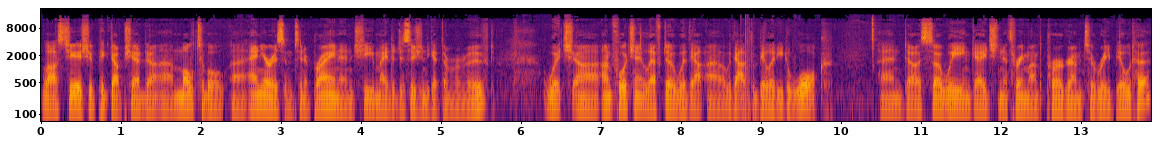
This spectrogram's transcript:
last year, she picked up she had uh, multiple uh, aneurysms in her brain, and she made the decision to get them removed, which uh, unfortunately left her without uh, without the ability to walk. And so we engaged in a three month program to rebuild her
